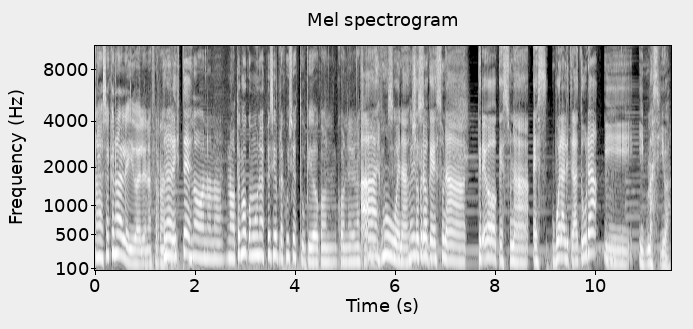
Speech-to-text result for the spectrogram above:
Ah, ¿sabes que no la he leído, Elena Ferrante? ¿No la leíste? No, no, no. No, tengo como una especie de prejuicio estúpido con, con Elena Ferrante. Ah, es muy Sí, buena. Yo creo que es una, creo que es una, es buena literatura y, y masiva.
